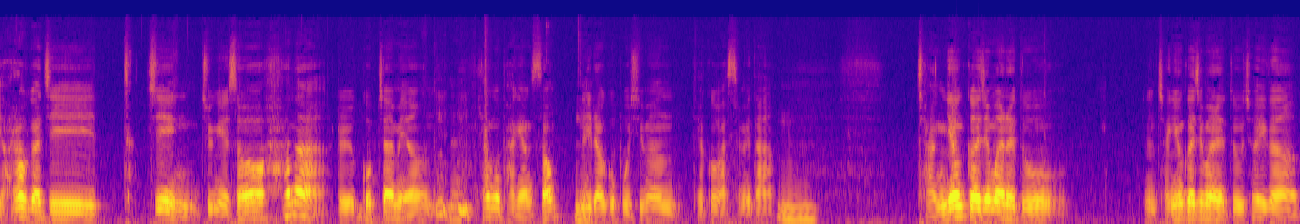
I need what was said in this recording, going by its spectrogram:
여러 가지 특징 중에서 하나를 꼽자면 네. 향후 방향성이라고 보시면 될 것 같습니다. 음, 작년까지만 해도 작년까지만 해도 저희가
